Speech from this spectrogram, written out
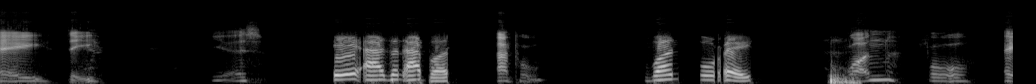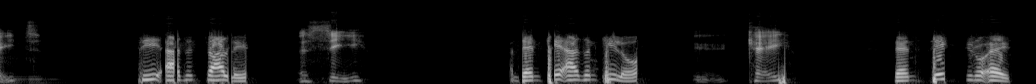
A D. Yes. A as an apple Apple one four eight one four eight. C as in Charlie A C and then K as in kilo K then six zero eight.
